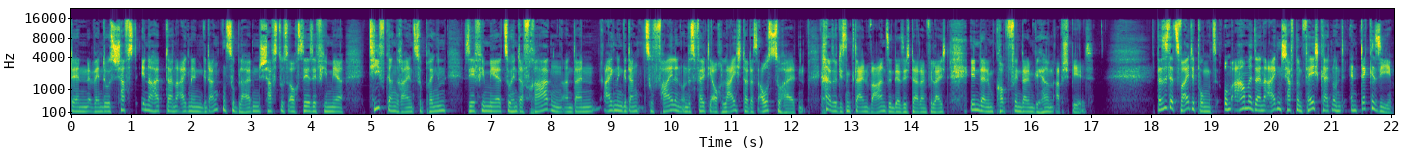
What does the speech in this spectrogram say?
Denn wenn du es schaffst, innerhalb deiner eigenen Gedanken zu bleiben, schaffst du es auch sehr, sehr viel mehr Tiefgang reinzubringen, sehr viel mehr zu hinterfragen, an deinen eigenen Gedanken zu feilen und es fällt dir auch leichter, das auszuhalten. Also diesen kleinen Wahnsinn, der sich da dann vielleicht in deinem Kopf, in deinem Gehirn abspielt. Das ist der zweite Punkt. Umarme deine Eigenschaften und Fähigkeiten und entdecke sie,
